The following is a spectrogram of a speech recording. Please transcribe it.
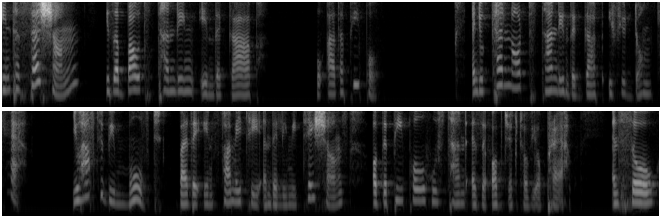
intercession is about standing in the gap for other people. And you cannot stand in the gap if you don't care. You have to be moved by the infirmity and the limitations of the people who stand as the object of your prayer. And so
